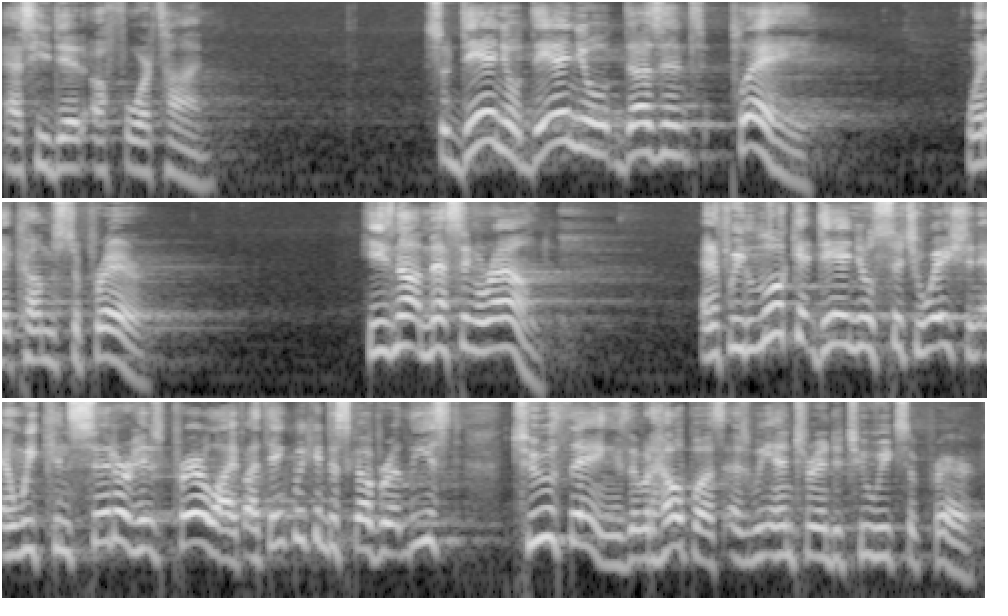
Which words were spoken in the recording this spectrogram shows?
as he did aforetime. So, Daniel, Daniel doesn't play when it comes to prayer. He's not messing around. And if we look at Daniel's situation and we consider his prayer life, I think we can discover at least two things that would help us as we enter into two weeks of prayer.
